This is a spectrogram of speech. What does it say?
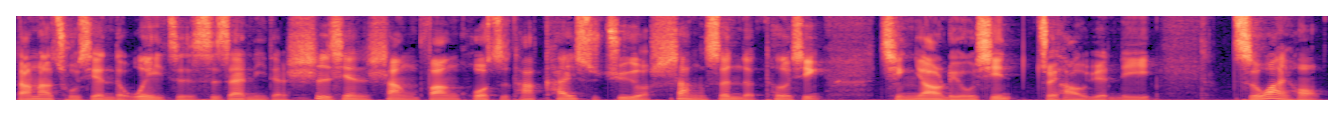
当它出现的位置是在你的视线上方，或是它开始具有上升的特性，请要留心，最好远离。此外，吼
